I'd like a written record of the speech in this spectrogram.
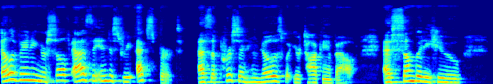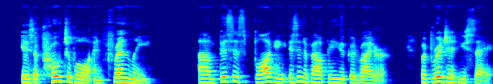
elevating yourself as the industry expert, as the person who knows what you're talking about, as somebody who is approachable and friendly, um, business blogging isn't about being a good writer. But Bridget, you say,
